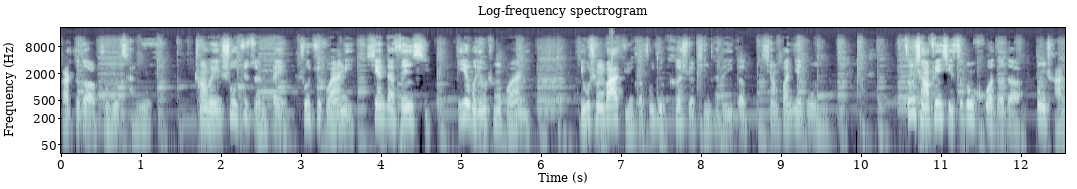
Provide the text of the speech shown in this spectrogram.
而得到主流采用，成为数据准备、数据管理、现代分析、业务流程管理、流程挖掘和数据科学平台的一个项关键功能。增强分析自动获得的洞察力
